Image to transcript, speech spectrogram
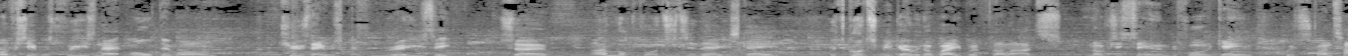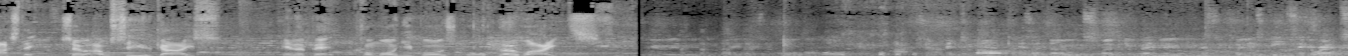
Obviously, it was freezing at Oldham on Tuesday. It was crazy. So I'm looking forward to today's game. It's good to be going away with the lads and obviously seeing them before the game, which is fantastic. So I'll see you guys in a bit. Come on, you boys, up the whites. Park is a no smoking venue. This includes e-cigarettes.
